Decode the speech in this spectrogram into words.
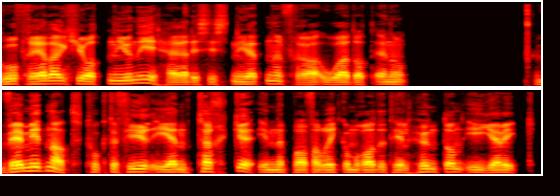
God fredag 28. juni. Her er de siste nyhetene fra oa.no. Ved midnatt tok det fyr i en tørke inne på fabrikkområdet til Hunton i Gjøvik.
